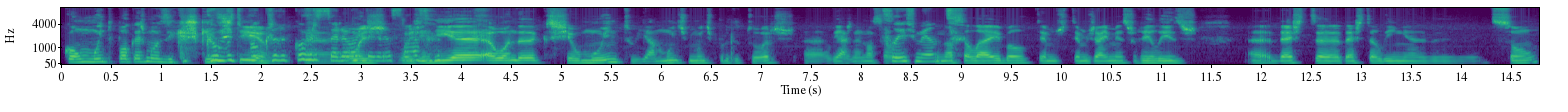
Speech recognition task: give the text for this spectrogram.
com muito poucas músicas que com existiam. Muito poucos recursos, era uh, hoje, hoje em dia a onda cresceu muito e há muitos, muitos produtores. Uh, aliás, na nossa, na nossa label temos, temos já imensos releases uh, desta, desta linha de, de som.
